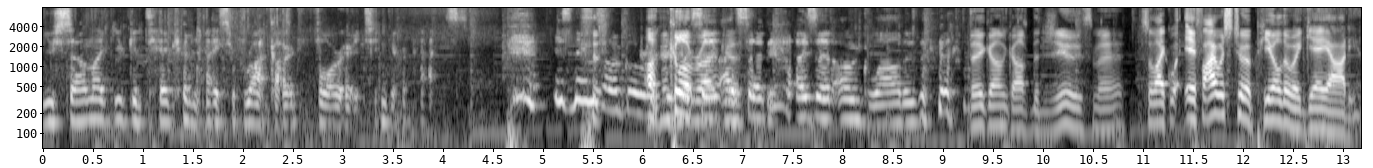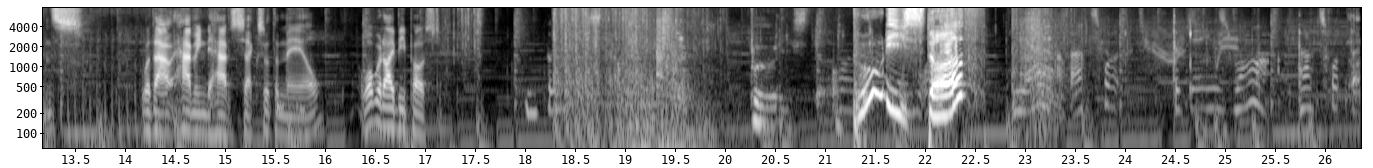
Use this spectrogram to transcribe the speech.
You sound like you could take a nice rock hard forage in your ass. His name is Uncle Ruckus. Uncle I said, I said, I said Uncle Wild. Big unk off the juice, man. So like, if I was to appeal to a gay audience without having to have sex with a male, what would I be posting? Booty stuff. Booty stuff. Booty stuff. Yeah, that's what the gays want. That's what they're.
